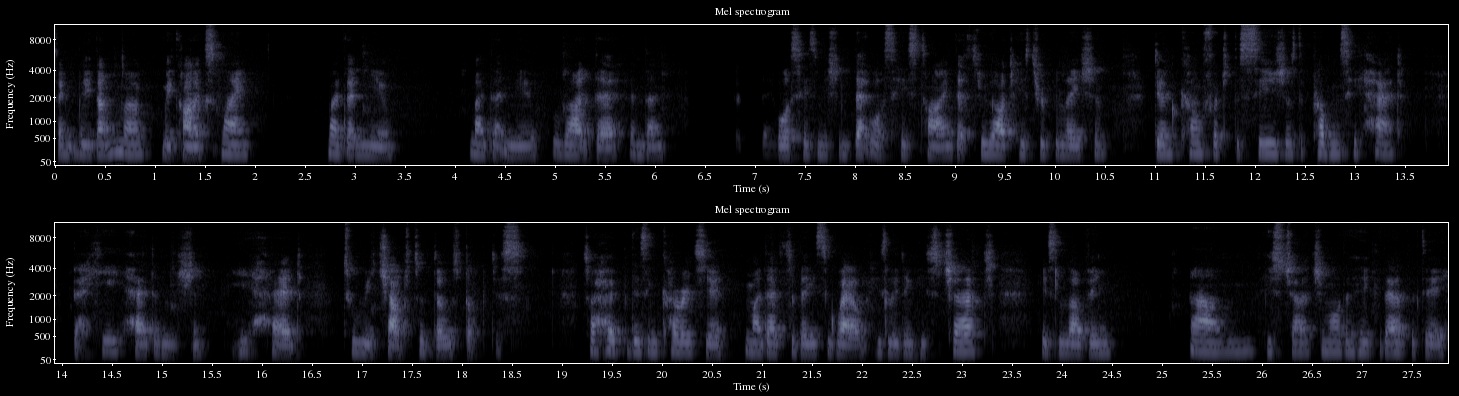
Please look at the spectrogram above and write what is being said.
saying, We don't know, we can't explain. My dad knew. My dad knew right there and then that there was his mission, that was his time, that throughout his tribulation, the uncomfort, the seizures, the problems he had, that he had a mission. He had to reach out to those doctors. So I hope this encourages you. My dad today is well. He's leading his church. He's loving um, His church more than He could ever do,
